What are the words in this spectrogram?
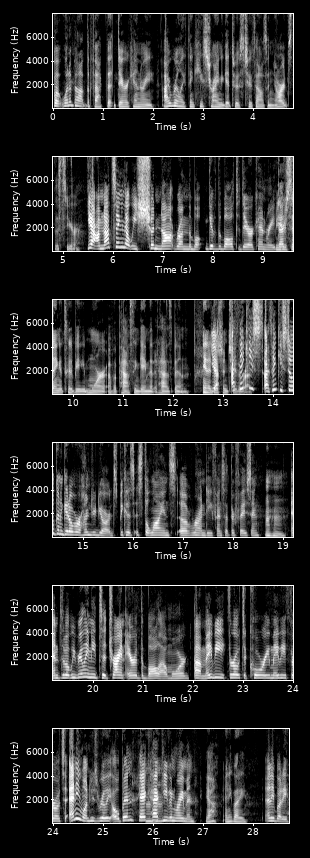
But what about the fact that Derrick Henry, I really think he's trying to get to his 2,000 yards this year. Yeah, I'm not saying that we should not run the ball, give the ball to Derrick Henry. You're That's just saying it's going to be more of a passing game than it has been, in yeah. addition to I the think rest. he's. I think he's still going to get over 100 yards because it's the Lions' uh, run defense that they're facing. Mm-hmm. And but we really need to try and air the ball out more. Uh, maybe throw it to Corey. Maybe throw it to anyone who's really open. Heck, heck, Mm-hmm. even Raymond. Yeah, anybody. Anybody.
